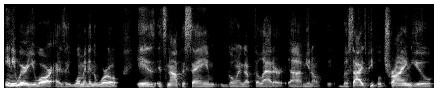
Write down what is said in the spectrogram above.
anywhere you are as a woman in the world is it's not the same going up the ladder. Um, you know, besides people trying you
